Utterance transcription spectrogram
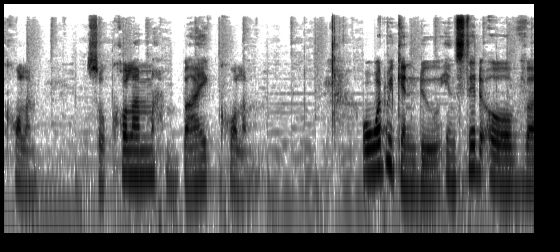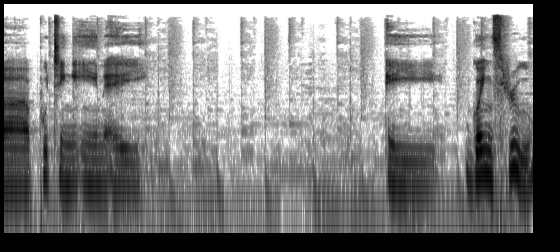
column. So column by column. Or what we can do instead of uh, putting in a a going through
